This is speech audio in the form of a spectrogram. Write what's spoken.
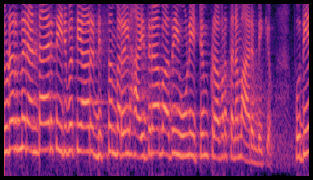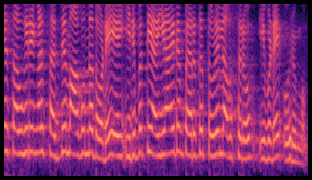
തുടർന്ന് രണ്ടായിരത്തി ഇരുപത്തിയാറ് ഡിസംബറിൽ ഹൈദരാബാദ് യൂണിറ്റും പ്രവർത്തനം ആരംഭിക്കും. പുതിയ സൗകര്യങ്ങൾ സജ്ജമാകുന്നതോടെ ഇരുപത്തി അയ്യായിരം പേർക്ക് തൊഴിലവസരവും ഇവിടെ ഒരുങ്ങും.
